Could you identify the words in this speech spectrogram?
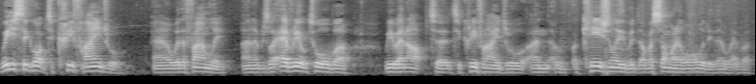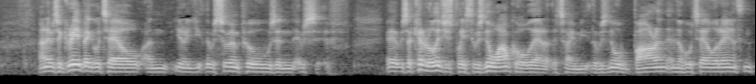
We used to go up to Crieff Hydro uh, with the family, and it was like every October we went up to to Crieff Hydro, and occasionally we'd have a summer holiday there, whatever. And it was a great big hotel, and you know you, there was swimming pools, and it was it was a kind of religious place. There was no alcohol there at the time. There was no bar in, in the hotel or anything.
